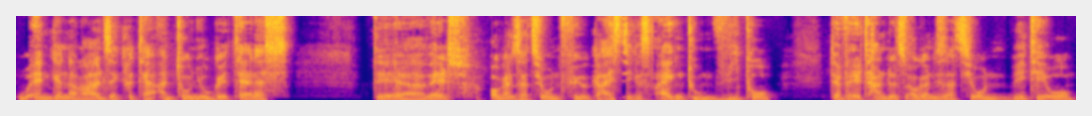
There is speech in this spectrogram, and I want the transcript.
UN-Generalsekretär Antonio Guterres, der Weltorganisation für geistiges Eigentum WIPO, der Welthandelsorganisation WTO,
